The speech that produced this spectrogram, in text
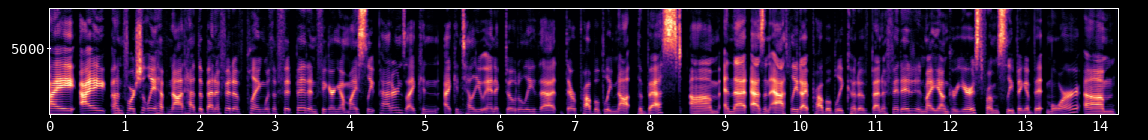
I I unfortunately have not had the benefit of playing with a Fitbit and figuring out my sleep patterns. I can I can tell you anecdotally that they're probably not the best, um, and that as an athlete, I probably could have benefited in my younger years from sleeping a bit more. Um,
